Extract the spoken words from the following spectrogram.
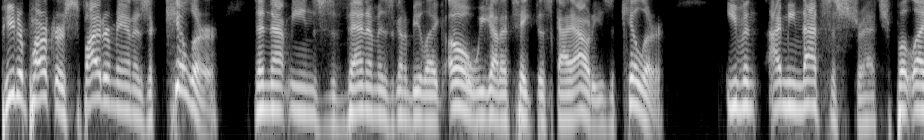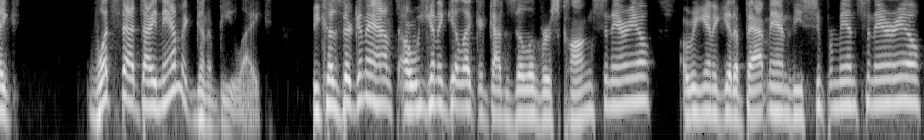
Peter Parker, Spider-Man is a killer, then that means Venom is going to be like, oh, we got to take this guy out. He's a killer. Even, I mean, that's a stretch, but like, what's that dynamic going to be like? Because they're going to have to, are we going to get like a Godzilla versus Kong scenario? Are we going to get a Batman v Superman scenario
